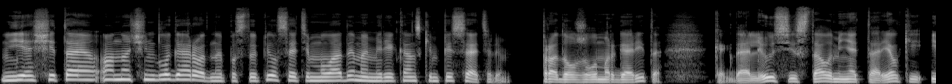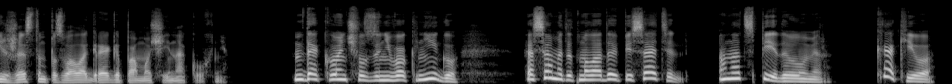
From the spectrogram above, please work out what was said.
Я считаю, он очень благородно поступил с этим молодым американским писателем, продолжила Маргарита, когда Люси стала менять тарелки и жестом позвала Грега помочь ей на кухне. Докончил за него книгу, а сам этот молодой писатель, он от спида умер. Как его?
